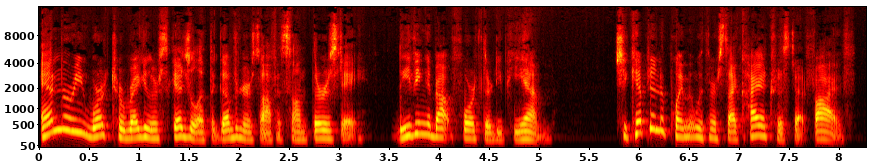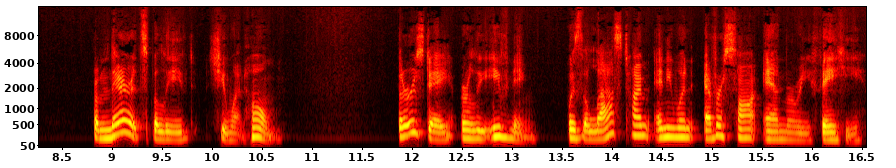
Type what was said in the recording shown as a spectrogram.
Anne Marie worked her regular schedule at the governor's office on Thursday, leaving about 4:30 p.m. She kept an appointment with her psychiatrist at 5. From there, it's believed, she went home. Thursday, early evening, was the last time anyone ever saw Anne Marie Fahey.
